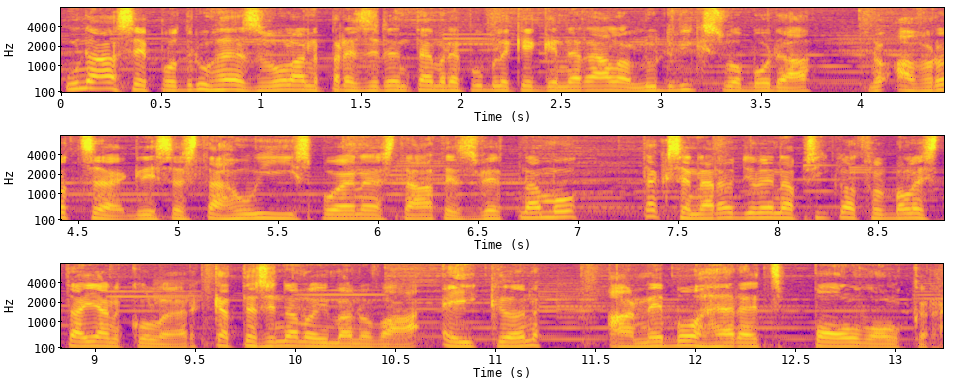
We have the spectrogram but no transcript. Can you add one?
U nás je po druhé zvolen prezidentem republiky generál Ludvík Svoboda. No a v roce, kdy se stahují Spojené státy z Větnamu, tak se narodili například fotbalista Jan Koller, Kateřina Neumannová, Aiken a nebo herec Paul Walker.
